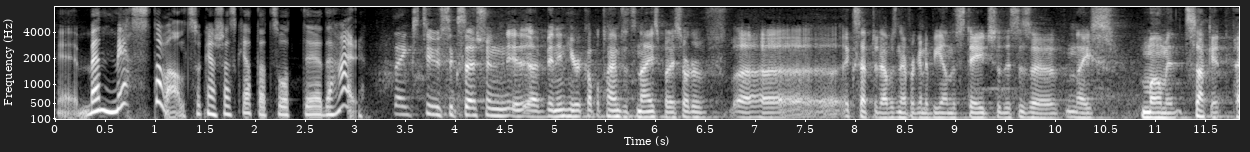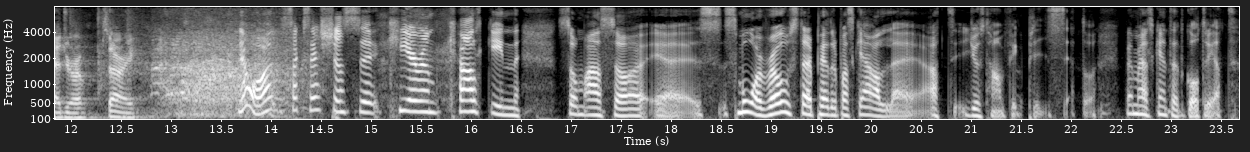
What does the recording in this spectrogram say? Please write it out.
Eh, men mest av allt så kanske jag skrattats åt eh, det här. Thanks to Succession, I- I've been in here a couple times. It's nice, but I sort of uh, accepted I was never going to be on the stage, so this is a nice moment. Suck it, Pedro. Sorry. Ja, Successions eh, Kieran Culkin som alltså eh, småroastar Pedro Pascal eh, att just han fick priset. Och vem älskar inte ett gott ret?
